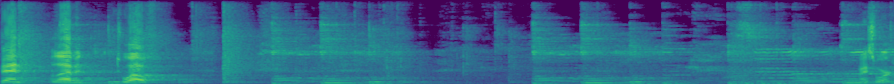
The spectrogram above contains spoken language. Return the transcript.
10, 11, 12. Nice work.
